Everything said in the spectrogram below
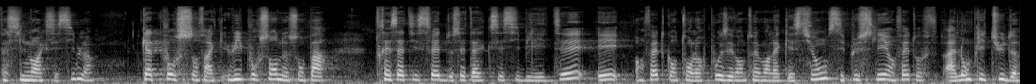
facilement accessible. 4%, enfin 8% ne sont pas très satisfaites de cette accessibilité et en fait quand on leur pose éventuellement la question, c'est plus lié en fait à l'amplitude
